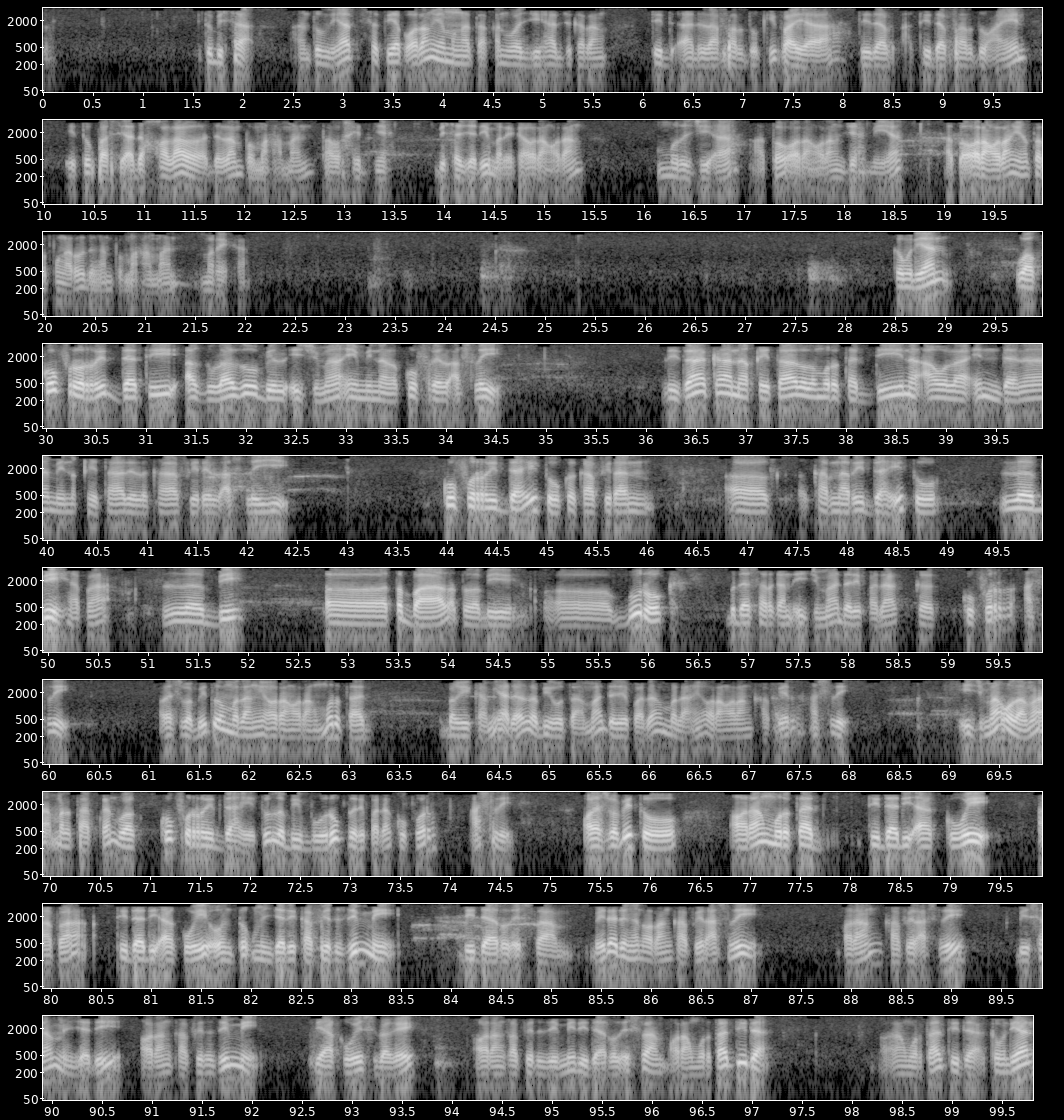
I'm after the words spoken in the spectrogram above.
Itu bisa antum lihat setiap orang yang mengatakan wajihan sekarang tidak adalah fardu kifayah, tidak tidak fardu ain, itu pasti ada halal dalam pemahaman tauhidnya. Bisa jadi mereka orang-orang murjiah atau orang-orang jahmiyah atau orang-orang yang terpengaruh dengan pemahaman mereka. Kemudian wa kufrur riddati aglazu bil ijma'i minal kufril asli. Lidha kana qitalul murtaddin awla indana min qitalil kafiril asli. Kufur riddah itu kekafiran uh, karena riddah itu lebih apa? lebih uh, tebal atau lebih uh, buruk berdasarkan ijma daripada ke kufur asli. Oleh sebab itu memerangi orang-orang murtad bagi kami adalah lebih utama daripada memerangi orang-orang kafir asli. Ijma ulama menetapkan bahwa kufur riddah itu lebih buruk daripada kufur asli. Oleh sebab itu, orang murtad tidak diakui apa? Tidak diakui untuk menjadi kafir zimmi di Darul Islam. Beda dengan orang kafir asli. Orang kafir asli bisa menjadi orang kafir zimmi. Diakui sebagai orang kafir zimmi di Darul Islam. Orang murtad tidak. Orang murtad tidak. Kemudian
